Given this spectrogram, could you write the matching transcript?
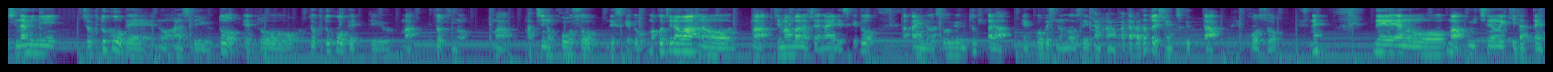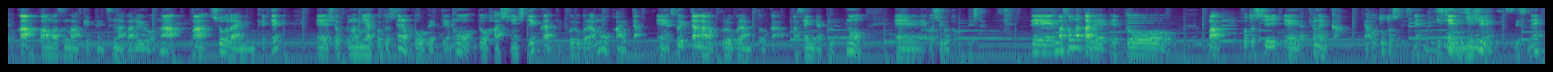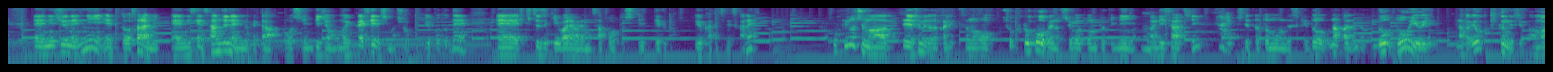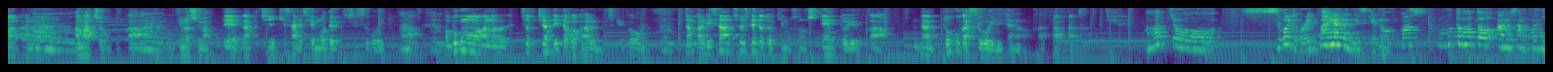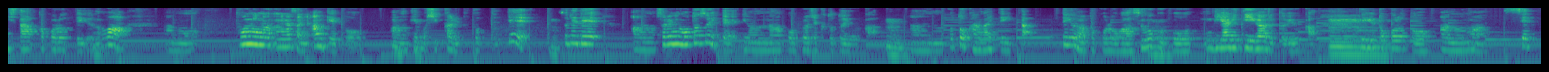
ちなみに食と神戸の話で言うと、えっと、食と神戸っていう、まあ、一つの、まあ、町の構想ですけど、まあ、こちらはあの、まあ、自慢話じゃないですけど赤インドが創業の時から神戸市の農水産課の方々と一緒に作った構想ですね。であの、まあ、道の駅だったりとかファーマーズマーケットにつながるような、まあ、将来に向けてえー食の都としての神戸っていうのをどう発信していくかっていうプログラムを書いた、えーそういったなんかプログラムとか、まあ、戦略の、えーお仕事でした。で、まあ、その中で、えっと、まあ、今年、えー去年か、いや、一昨年ですね、2020年。ですね、えー20年に、えっと、さらに、えー2030年に向けた方針、ビジョンをもう一回整理しましょうということで、えー引き続き我々もサポートしていっているという形ですかね。沖ノ島って、そういう意味でなんか、その、食と神戸の仕事の時に、まあ、リサーチはい。してたと思うんですけど、なんかどどういう、なんかよく聞くんですよ、あの、うん。海士町とか、うん。沖ノ島って、なんか地域再生モデルとしてすごいとか、まあ、僕もあのちょっとちらっと行ったことあるんですけど、なんかリサーチをしてた時のその視点というか、などこがすごいみたいなのがあったんですか？海士町すごいところいっぱいあるんですけど、まあ、もともとあの参考にしたところっていうのはあの島民の皆さんにアンケートをあうん。の結構しっかりと取ってて、うん。それであのそれに基づいていろんなこうプロジェクトというかうん。あのことを考えていったっていうようなところがすごくこう、リアリティがあるというかってっていうところと、あのまあせ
